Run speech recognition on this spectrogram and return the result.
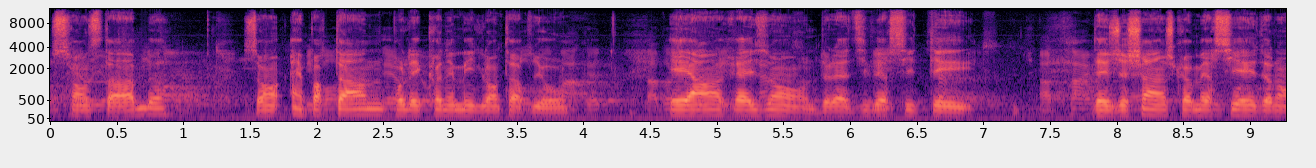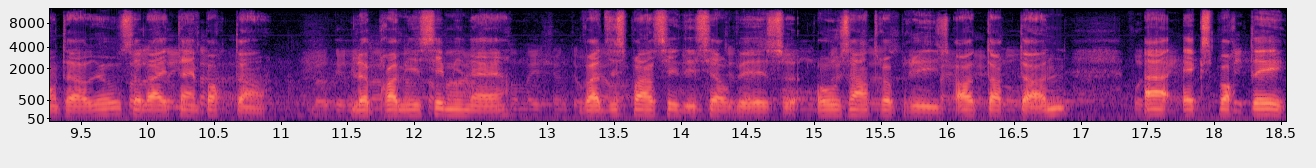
sont stables, sont importantes pour l'économie de l'Ontario et en raison de la diversité des échanges commerciaux de l'Ontario, cela est important. Le premier séminaire va dispenser des services aux entreprises autochtones à exporter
